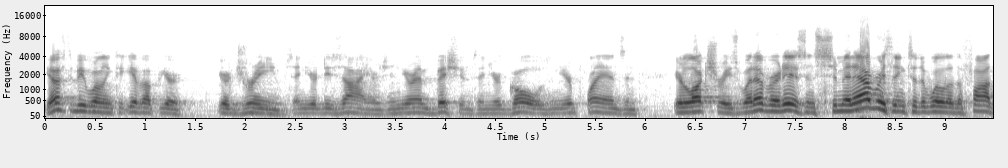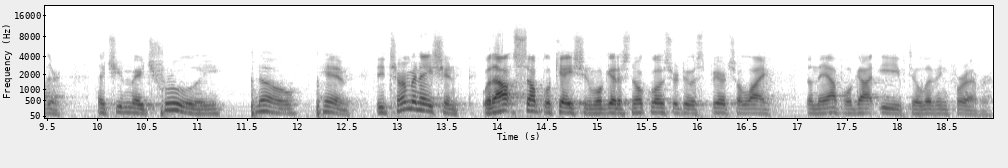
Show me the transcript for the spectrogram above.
You have to be willing to give up your, your dreams and your desires and your ambitions and your goals and your plans and your luxuries, whatever it is, and submit everything to the will of the Father that you may truly know Him. Determination without supplication will get us no closer to a spiritual life than the apple got Eve to living forever.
